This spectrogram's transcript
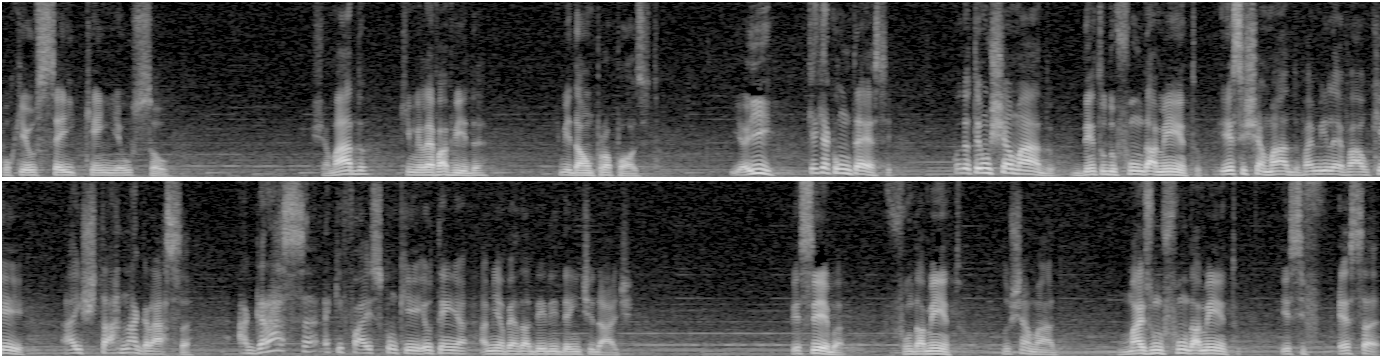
Porque eu sei quem eu sou. Chamado que me leva à vida, que me dá um propósito. E aí, o que, é que acontece? Quando eu tenho um chamado dentro do fundamento, esse chamado vai me levar ao quê? a estar na graça. A graça é que faz com que eu tenha a minha verdadeira identidade. Perceba, fundamento do chamado. Mais um fundamento. Esse, essa,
